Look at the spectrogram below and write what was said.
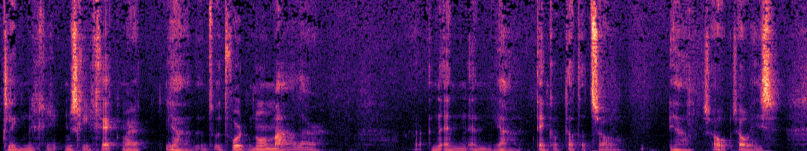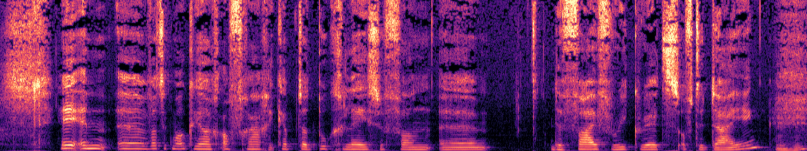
Klinkt misschien gek, maar ja, het, wordt normaler. En, en, en, ja, ik denk ook dat dat zo, ja, zo, zo is. hey, en uh, wat ik me ook heel erg afvraag, ik heb dat boek gelezen van uh, The Five Regrets of the Dying. Mm -hmm.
